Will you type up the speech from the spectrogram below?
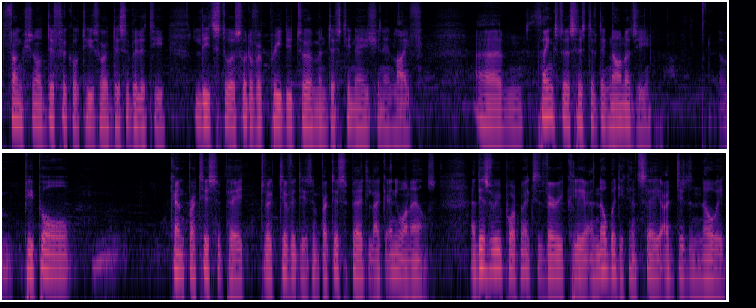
functional difficulties or disability leads to a sort of a predetermined destination in life. Um, thanks to assistive technology, people can participate to activities and participate like anyone else. And this report makes it very clear, and nobody can say, I didn't know it.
